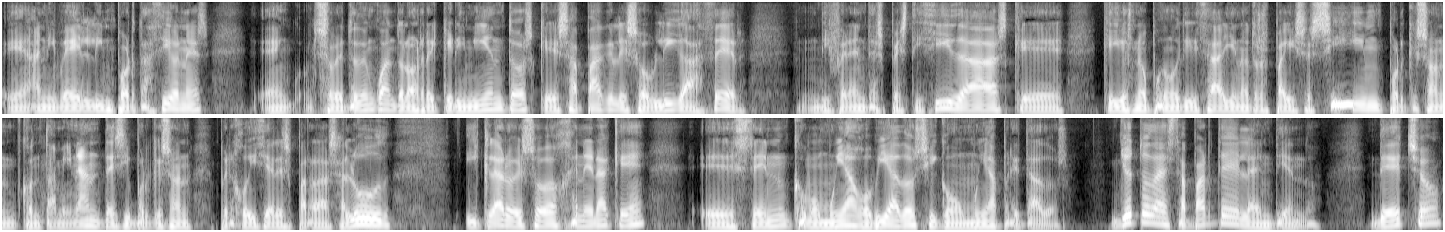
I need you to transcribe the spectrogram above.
eh, a nivel importaciones, sobre todo en cuanto a los requerimientos que esa PAC les obliga a hacer. Diferentes pesticidas que, que, ellos no pueden utilizar y en otros países sí, porque son contaminantes y porque son perjudiciales para la salud. Y claro, eso genera que eh, estén como muy agobiados y como muy apretados. Yo toda esta parte la entiendo. De hecho,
